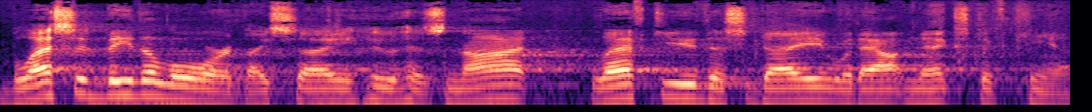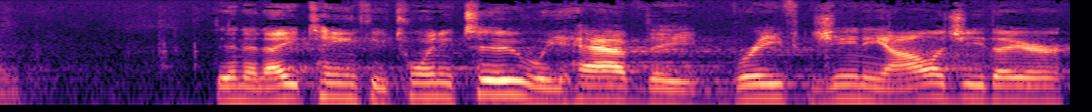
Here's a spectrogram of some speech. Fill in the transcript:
Blessed be the Lord, they say, who has not left you this day without next of kin. Then in 18 through 22, we have the brief genealogy there.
